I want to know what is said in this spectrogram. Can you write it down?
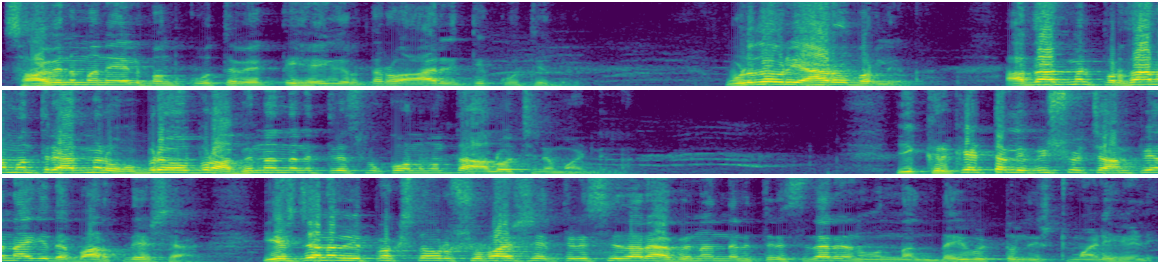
ಸಾವಿನ ಮನೆಯಲ್ಲಿ ಬಂದು ಕೂತ ವ್ಯಕ್ತಿ ಹೇಗಿರ್ತಾರೋ ಆ ರೀತಿ ಕೂತಿದ್ರು. ಉಳಿದವ್ರು ಯಾರೂ ಬರಲಿಲ್ಲ. ಅದಾದಮೇಲೆ ಪ್ರಧಾನಮಂತ್ರಿ ಆದಮೇಲೆ ಒಬ್ಬರೇ ಒಬ್ಬರು ಅಭಿನಂದನೆ ತಿಳಿಸ್ಬೇಕು ಅನ್ನುವಂಥ ಆಲೋಚನೆ ಮಾಡಲಿಲ್ಲ. ಈ ಕ್ರಿಕೆಟಲ್ಲಿ ವಿಶ್ವ ಚಾಂಪಿಯನ್ ಆಗಿದೆ ಭಾರತ ದೇಶ. ಎಷ್ಟು ಜನ ವಿಪಕ್ಷದವರು ಶುಭಾಶಯ ತಿಳಿಸಿದ್ದಾರೆ, ಅಭಿನಂದನೆ ತಿಳಿಸಿದ್ದಾರೆ ಒಂದು ನಂಗೆ ದಯವಿಟ್ಟು ಲಿಸ್ಟ್ ಮಾಡಿ ಹೇಳಿ.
